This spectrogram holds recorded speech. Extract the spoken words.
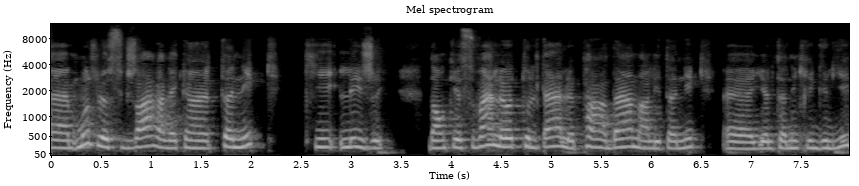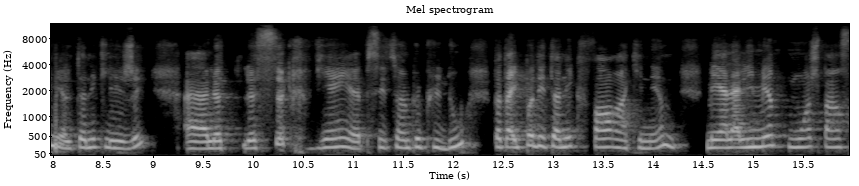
euh, moi, je le suggère avec un tonic qui est léger. Donc, il y a souvent là, tout le temps le pendant dans les toniques. il y a le tonique régulier, mais il y a le tonique léger. le, sucre vient, puis c'est un peu plus doux. Peut-être pas des toniques forts en quinine, mais à la limite, moi, je pense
